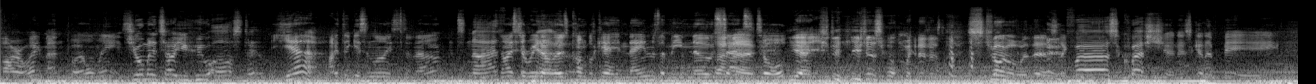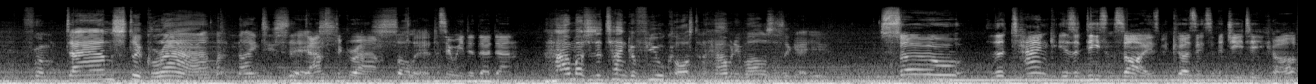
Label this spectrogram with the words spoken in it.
Fire away, man. By all means. Do you want me to tell you who asked it? Yeah, I think it's nice to know. It's nice. It's nice to read out those complicated names that mean no sense at all. Yeah, you, you just want me to just struggle with this. The first question is going to be from Danstagram96. Danstagram. Solid. Let's See what you did there, Dan. How much does a tank of fuel cost and how many miles does it get you? So the tank is a decent size because it's a GT car.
